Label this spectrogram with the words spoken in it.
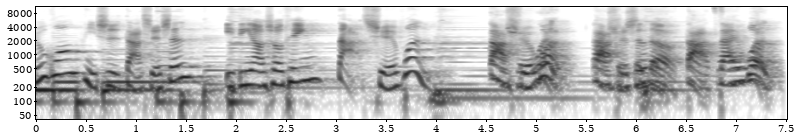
如果你是大学生，一定要收听《大学问》。大学问，大学生的大灾问。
